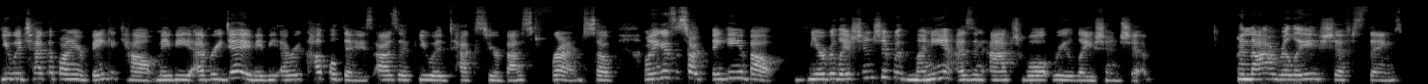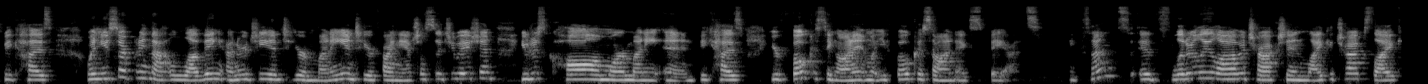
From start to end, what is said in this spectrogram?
You would check up on your bank account maybe every day, maybe every couple days, as if you would text your best friend. So I want you guys to start thinking about your relationship with money as an actual relationship. And that really shifts things because when you start putting that loving energy into your money, into your financial situation, you just call more money in because you're focusing on it and what you focus on expands. Sense? It's literally law of attraction. Like attracts like.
